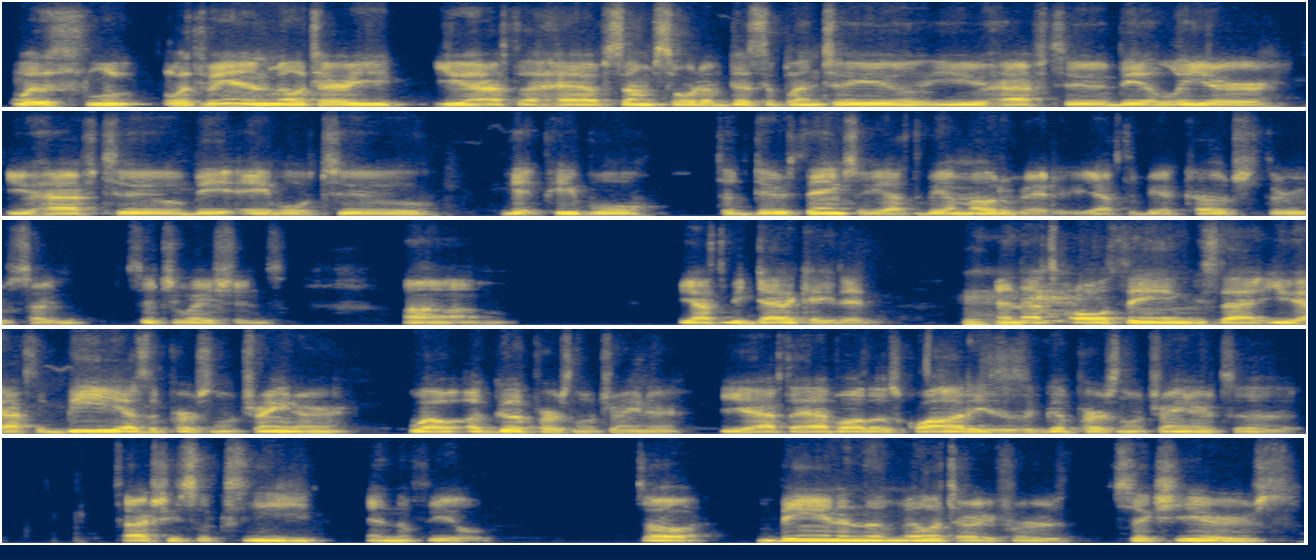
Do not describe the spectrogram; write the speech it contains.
with with being in the military, you, you have to have some sort of discipline to you. You have to be a leader. You have to be able to get people to do things. So you have to be a motivator. You have to be a coach through certain situations. Um, you have to be dedicated, mm-hmm. and that's all things that you have to be as a personal trainer. Well, a good personal trainer. You have to have all those qualities as a good personal trainer to to actually succeed in the field. So being in the military for six years,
